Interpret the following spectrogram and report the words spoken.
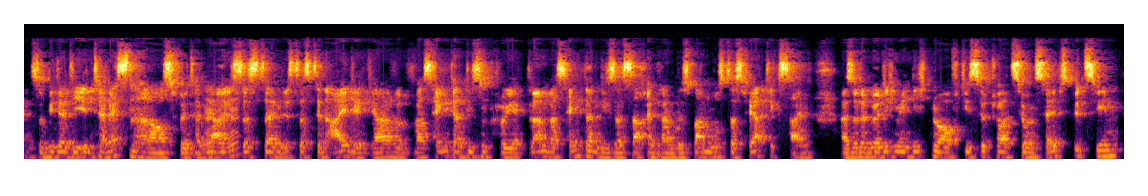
also wieder die Interessen herausfiltern. Mhm. Ja, ist das denn, ist das denn eilig? Ja, was hängt an diesem Projekt dran? Was hängt an dieser Sache dran? Bis wann muss das fertig sein? Also da würde ich mich nicht nur auf die Situation selbst beziehen.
